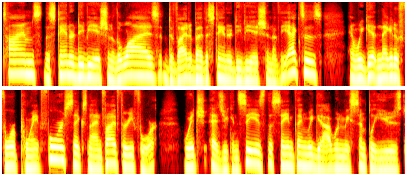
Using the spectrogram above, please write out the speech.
times the standard deviation of the y's divided by the standard deviation of the x's, and we get negative 4.469534, which, as you can see, is the same thing we got when we simply used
